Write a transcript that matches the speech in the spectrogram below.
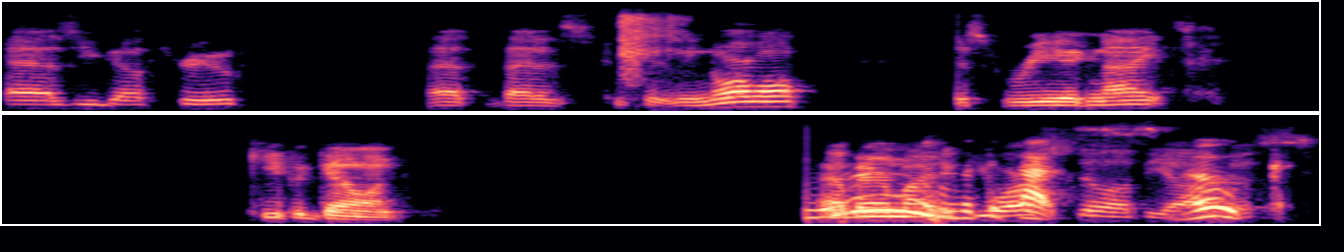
as you go through. That that is completely normal. Just reignite. Keep it going. Now bear in mind if you are still at the smoke. office,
